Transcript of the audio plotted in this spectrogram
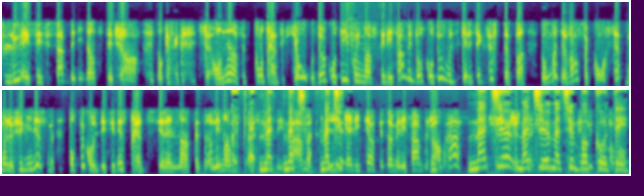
flux insaisissable de l'identité de genre. Donc, on est dans cette contradiction où d'un côté, il faut émanciper les femmes et de l'autre côté, on nous dit qu'elles n'existent pas. Donc, moi, devant ce concept, moi, le féminisme, pour peu qu'on le définisse traditionnellement, c'est-à-dire l'émancipation des femmes, l'égalité entre les hommes et les femmes, j'embrasse. Mathieu, Mathieu, Mathieu Bocoté.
